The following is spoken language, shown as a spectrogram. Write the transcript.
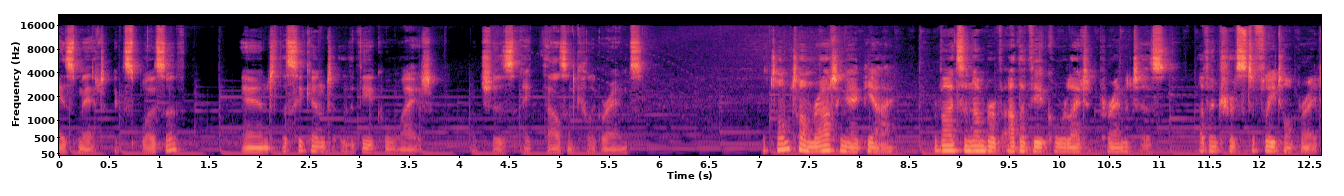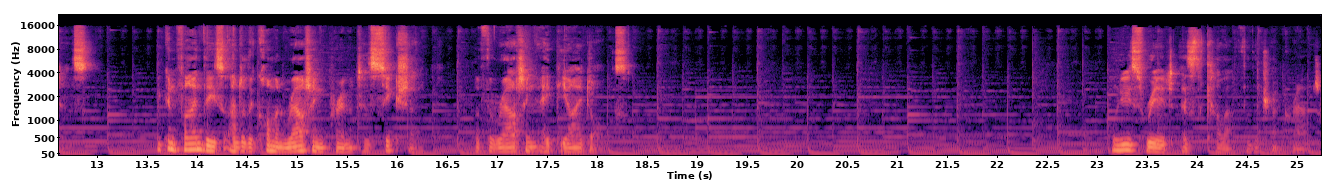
hazmat explosive, and the second the vehicle weight, which is 8,000 kilograms. The TomTom routing API provides a number of other vehicle related parameters of interest to fleet operators. You can find these under the Common Routing Parameters section of the Routing API docs. We'll use red as the colour for the truck route.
